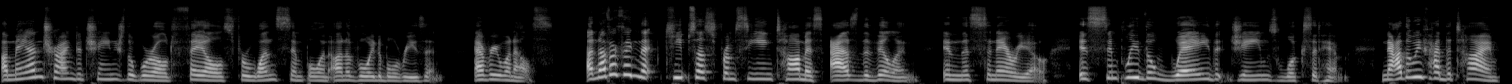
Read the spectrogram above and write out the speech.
A man trying to change the world fails for one simple and unavoidable reason everyone else. Another thing that keeps us from seeing Thomas as the villain in this scenario is simply the way that James looks at him. Now that we've had the time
